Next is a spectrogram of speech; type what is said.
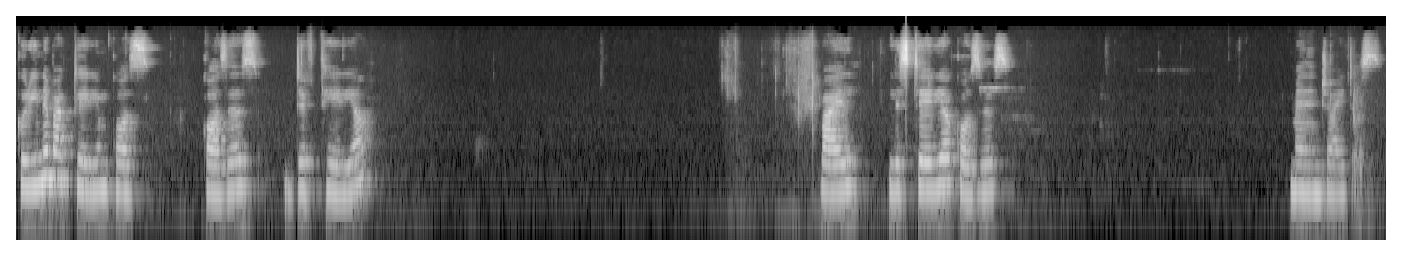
Corynebacterium cause, causes diphtheria while Listeria causes meningitis.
